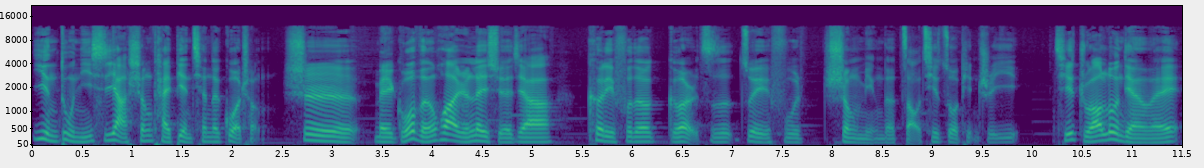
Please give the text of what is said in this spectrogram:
印度尼西亚生态变迁的过程是美国文化人类学家克利福德·格尔兹最负盛名的早期作品之一。其主要论点为，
